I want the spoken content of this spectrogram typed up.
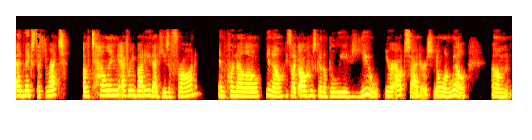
Ed makes the threat of telling everybody that he's a fraud. And Cornello, you know, he's like, oh, who's going to believe you? You're outsiders. No one will. Um,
